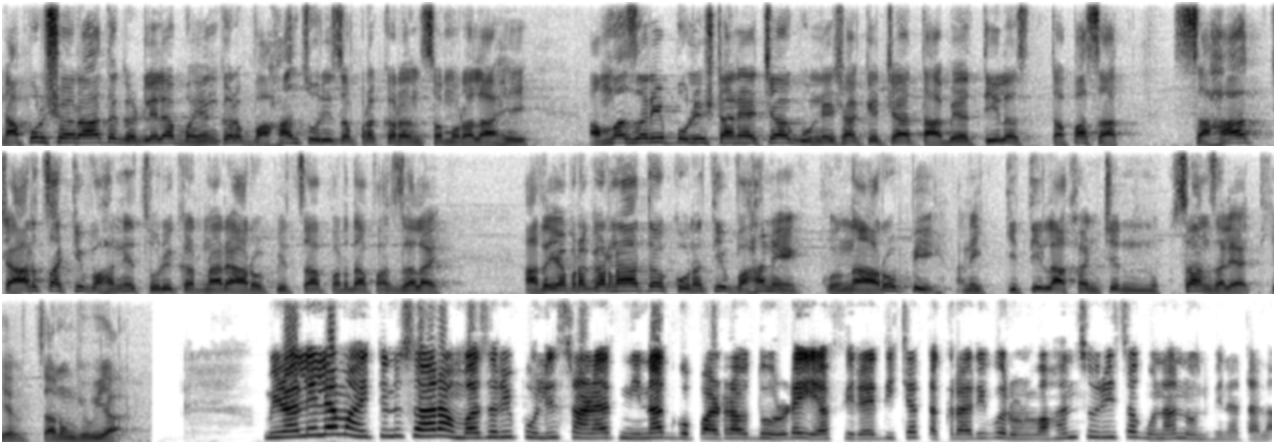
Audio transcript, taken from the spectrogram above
नागपूर शहरात घडलेल्या भयंकर वाहन चोरीचं प्रकरण समोर आलं आहे. अंबाझरी पोलीस ठाण्याच्या गुन्हे शाखेच्या ताब्यातील तपासात सहा चारचाकी वाहने चोरी करणाऱ्या आरोपीचा पर्दाफाश झाला आहे आता या प्रकरणात कोणती वाहने कोण आरोपी आणि किती लाखांचे नुकसान झाले आहेत हे जाणून घेऊया. मिळालेल्या माहितीनुसार अंबाझरी पोलीस ठाण्यात निनाद गोपाळराव धोरडे या फिर्यादीच्या तक्रारीवरून वाहन चोरीचा गुन्हा नोंदविण्यात आला.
